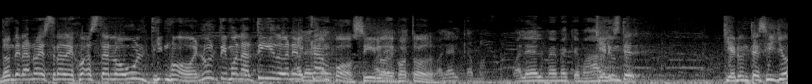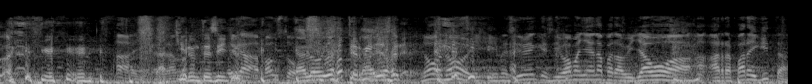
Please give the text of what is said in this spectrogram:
donde la nuestra dejó hasta lo último, el último latido en el ¿Cuál es campo. Sí, lo dejó todo. ¿Cuál es el, meme que más ¿Quiere un, visto? te- ¿Quiere un tecillo? ¿Quiere un tecillo? Oiga, Fausto. ¿Ya lo vio? Termina. No, no, y, y me sirven que si va mañana para Villavo a, a- a rapar a Higuita.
